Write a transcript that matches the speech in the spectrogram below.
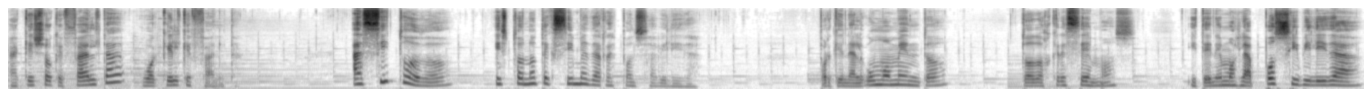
aquello que falta o aquel que falta. Así todo, esto no te exime de responsabilidad, porque en algún momento todos crecemos y tenemos la posibilidad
